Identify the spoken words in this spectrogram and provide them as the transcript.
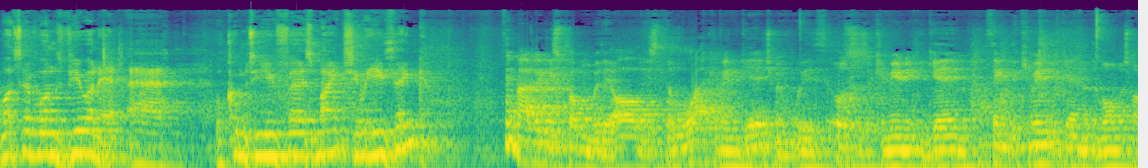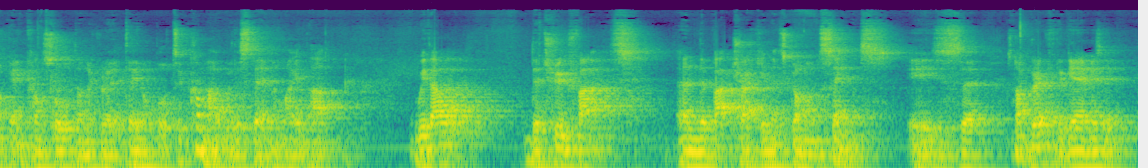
what's everyone's view on it? Uh, we'll come to you first, Mike, see what you think. I think my biggest problem with it all is the lack of engagement with us as a community game. I think the community game at the moment is not getting consulted on a great deal, but to come out with a statement like that without the true facts and the backtracking that's gone on since is uh, it's not great for the game, is it?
